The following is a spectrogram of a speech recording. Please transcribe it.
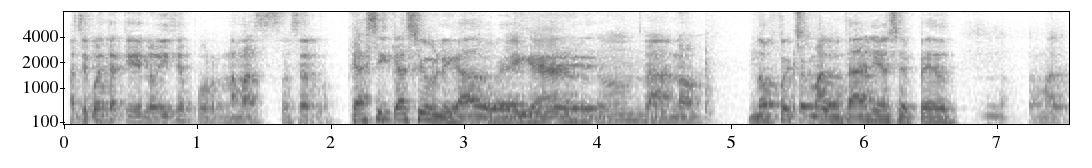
Haz de cuenta que lo hice por nada más hacerlo. casi, casi obligado, güey. Obligado, Eh, ¿no? O sea, no, No fue Fue malo. espontáneo ese pedo. no, fue malo.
